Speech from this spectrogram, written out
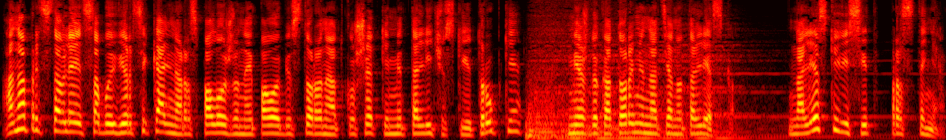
Она представляет собой вертикально расположенные по обе стороны от кушетки металлические трубки, между которыми натянута леска. На леске висит простыня.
